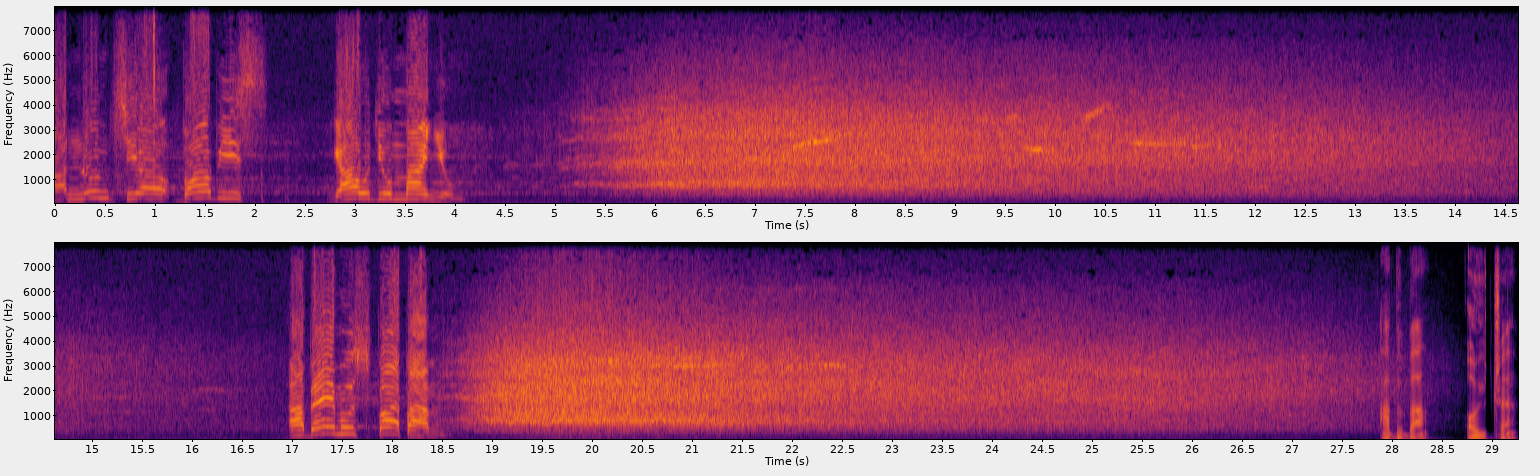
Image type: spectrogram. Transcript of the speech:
Annuncio vobis gaudium magnum. Habemus papam. Abba, Ojcze,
